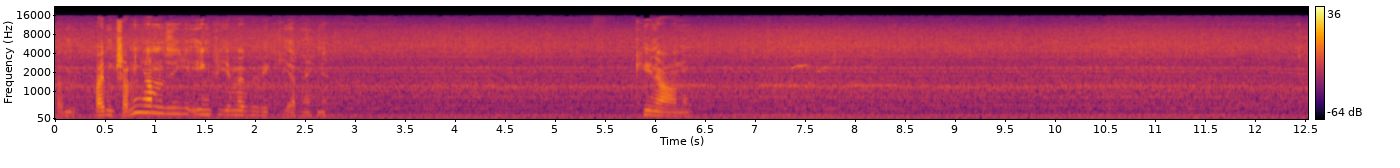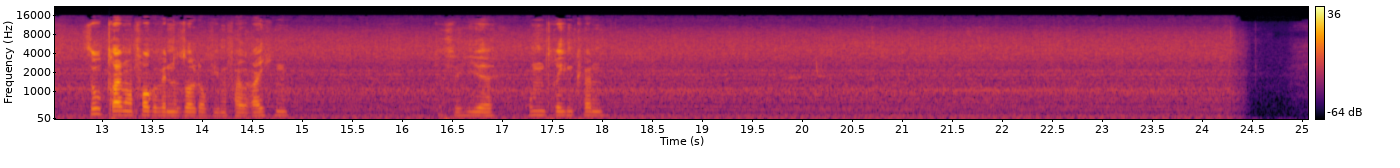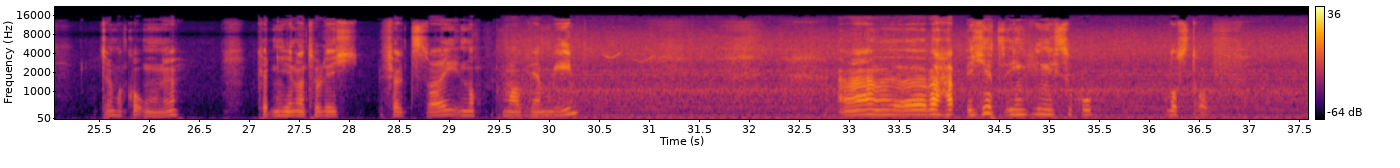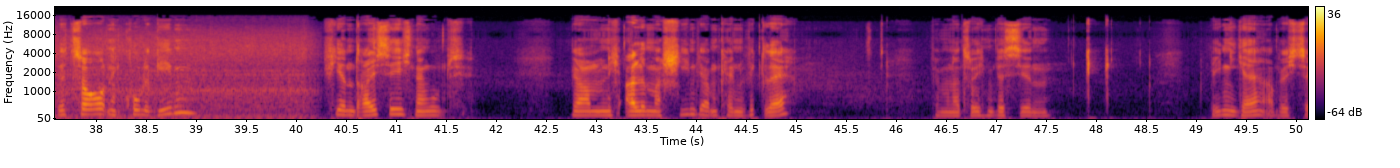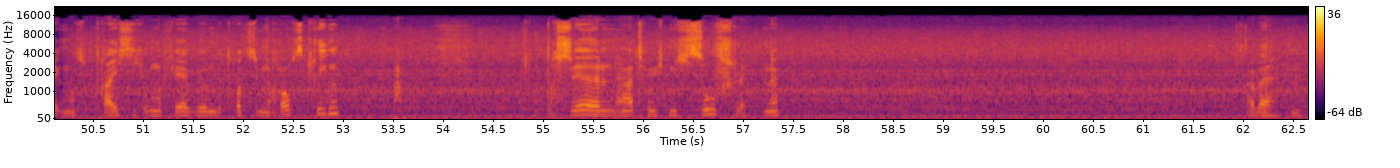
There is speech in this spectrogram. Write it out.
Beim, beim Johnny haben sie irgendwie immer bewegt, die Anhänge. Keine Ahnung. So, dreimal Vorgewende sollte auf jeden Fall reichen. Dass wir hier umdrehen können. Gucken, ne? könnten hier natürlich Feld 2 noch mal wieder mähen. Aber habe ich jetzt irgendwie nicht so gut Lust drauf. Wird zwar eine Kohle geben. 34, na gut. Wir haben nicht alle Maschinen, wir haben keinen Wickler. Wenn wir natürlich ein bisschen weniger, aber ich denke mal so 30 ungefähr würden wir trotzdem noch rauskriegen. Das wäre natürlich nicht so schlecht, ne? Aber, hm.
